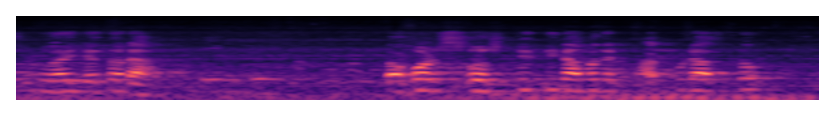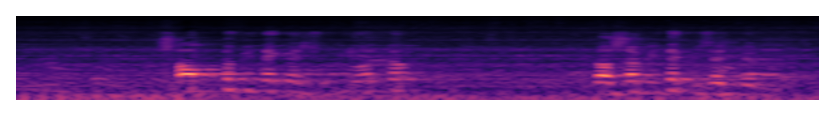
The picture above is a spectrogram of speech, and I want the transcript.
শুরু হয়ে যেত না। তখন ষষ্ঠীর দিন আমাদের ঠাকুর আসতো, সপ্তমী থেকে শুরু হতো, দশমীতে বিসর্জন হতো।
